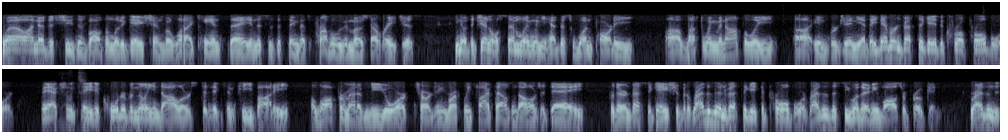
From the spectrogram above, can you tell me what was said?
Well, I know that she's involved in litigation, but what I can say, and this is the thing that's probably the most outrageous, you know, at the General Assembly when you had this one party uh, left wing monopoly uh, in Virginia, they never investigated the parole board. They actually paid a quarter of a million dollars to Nixon Peabody, a law firm out of New York, charging roughly $5,000 a day for their investigation. But rather than investigate the parole board, rather than see whether any laws are broken, rather than to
